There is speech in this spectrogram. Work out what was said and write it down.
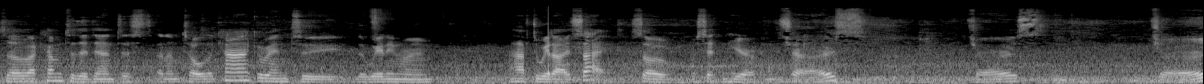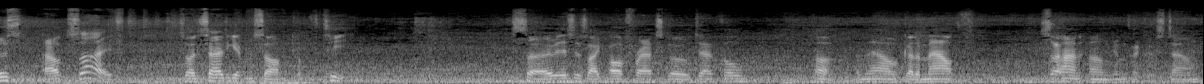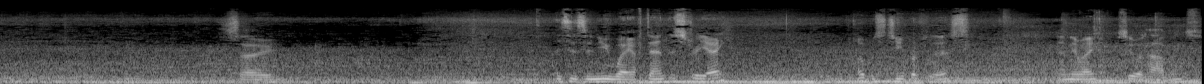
So I come to the dentist and I'm told I can't go into the waiting room. I have to wait outside. So we're sitting here in chairs, chairs, chairs outside. So I decided to get myself a cup of tea. So this is like al fresco dental. Oh, and now I've got a mouth. So oh, I'm gonna take this down. So this is a new way of dentistry, eh? Hope it's cheaper for this. Anyway, see what happens.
